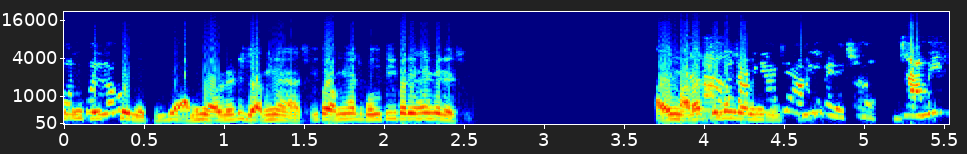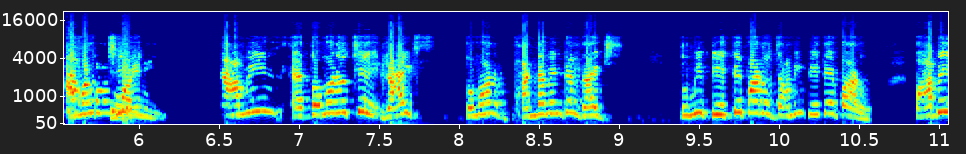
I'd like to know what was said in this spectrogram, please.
ফোন করল। আমি অলরেডি জামিনে আছি তো আমি আজ বলতেই পারি আমি মেরেছি। আমি মারার জন্য আমি জানি আমি মেরেছি। জামিন আমার আমার কোনো ভয় নেই। জামিন তোমার হচ্ছে রাইটস তোমার ফান্ডামেন্টাল রাইটস তুমি পেতে পারো জামিন পেতে পারো। পাবে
